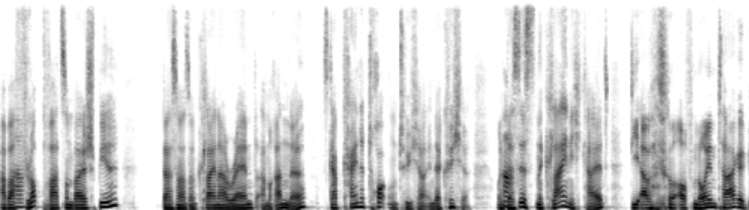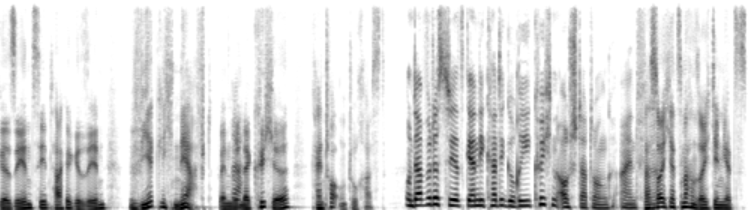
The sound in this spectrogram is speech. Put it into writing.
aber Ah. Flop war zum Beispiel, das war so ein kleiner Rant am Rande, es gab keine Trockentücher in der Küche. Und Ah. das ist eine Kleinigkeit, die aber so auf neun Tage gesehen, zehn Tage gesehen, wirklich nervt, wenn du Ja. in der Küche kein Trockentuch hast. Und da würdest du jetzt gern die Kategorie Küchenausstattung einführen. Was soll ich jetzt machen? Soll ich denen jetzt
